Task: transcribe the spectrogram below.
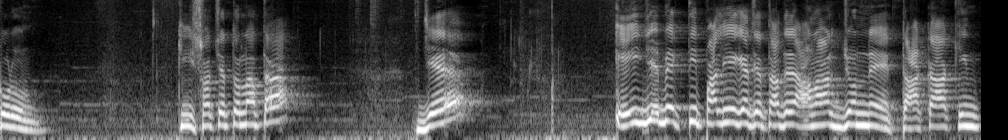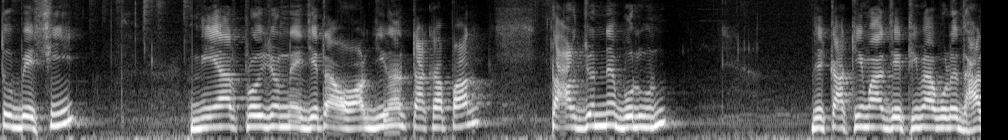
করুন। কি সচেতনতা? যে এই যে ব্যক্তি পালিয়ে গেছে, তাদের আনার জন্যে টাকা কিন্তু বেশি নেওয়ার প্রয়োজন নেই, যেটা অরিজিনাল টাকা পান, তার জন্যে বলুন যে কাকিমা, জেঠিমা বলে ধার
